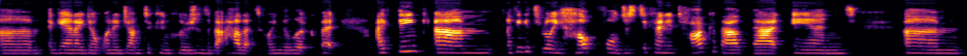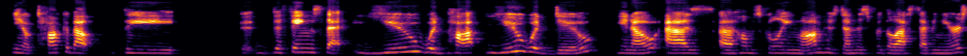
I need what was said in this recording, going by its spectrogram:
Um, again, I don't want to jump to conclusions about how that's going to look, but I think um, I think it's really helpful just to kind of talk about that and um, you know talk about the the things that you would pop you would do you know as a homeschooling mom who's done this for the last seven years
